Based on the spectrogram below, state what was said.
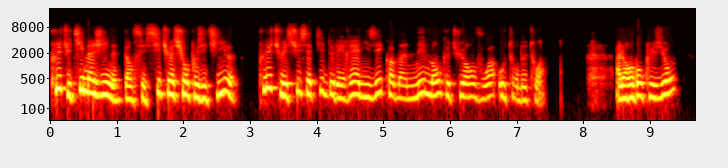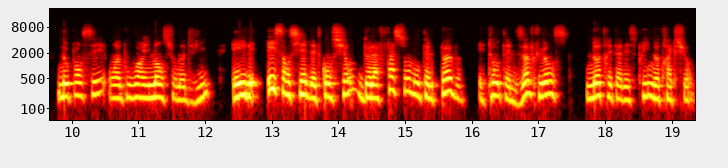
Plus tu t'imagines dans ces situations positives, plus tu es susceptible de les réaliser comme un aimant que tu envoies autour de toi. Alors en conclusion, nos pensées ont un pouvoir immense sur notre vie et il est essentiel d'être conscient de la façon dont elles peuvent et dont elles influencent notre état d'esprit, notre action.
